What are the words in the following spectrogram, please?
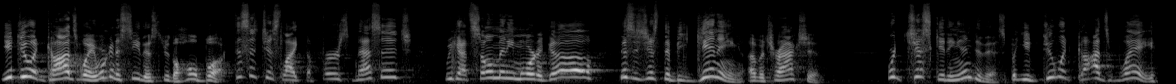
You do it God's way. We're going to see this through the whole book. This is just like the first message. We got so many more to go. This is just the beginning of attraction. We're just getting into this, but you do it God's way.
